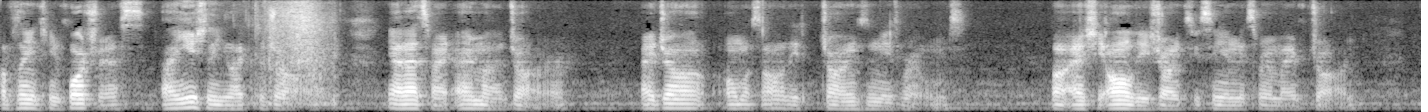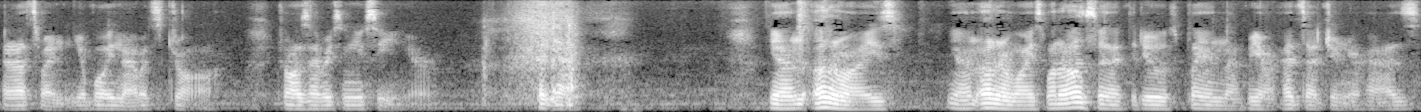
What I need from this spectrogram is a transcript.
of playing Team Fortress, I usually like to draw. Yeah, that's right, I'm a drawer. I draw almost all these drawings in these rooms. Well, actually, all these drawings you see in this room I've drawn. And that's right, your boy Navid's draw. Draws everything you see here. But yeah. Yeah, and otherwise, yeah, and otherwise, what I also like to do is play in that VR headset Junior has.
